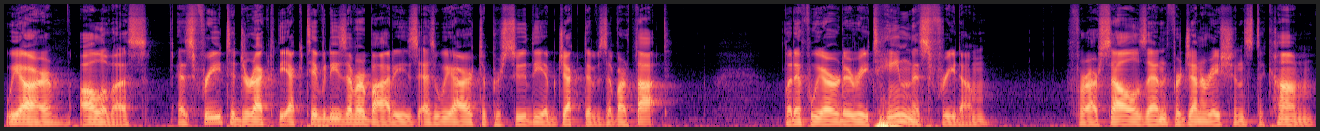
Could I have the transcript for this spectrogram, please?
We are, all of us, as free to direct the activities of our bodies as we are to pursue the objectives of our thought. But if we are to retain this freedom, for ourselves and for generations to come,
